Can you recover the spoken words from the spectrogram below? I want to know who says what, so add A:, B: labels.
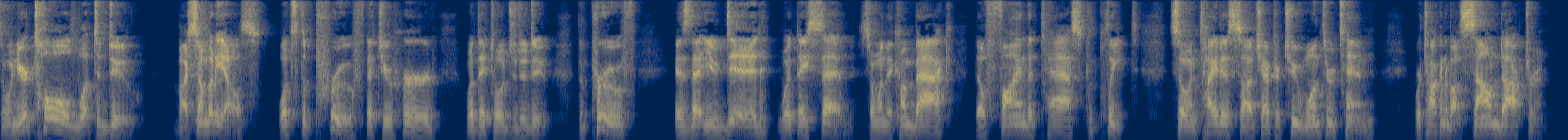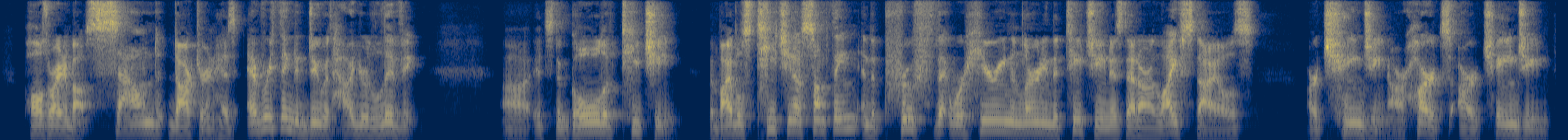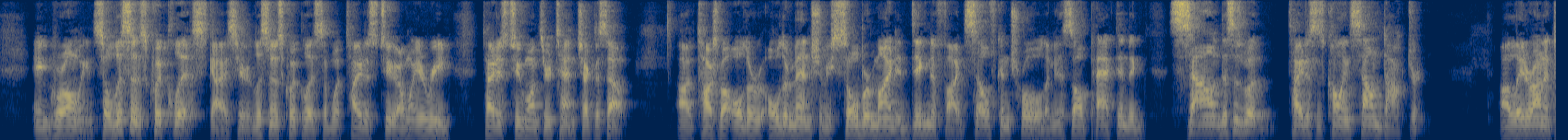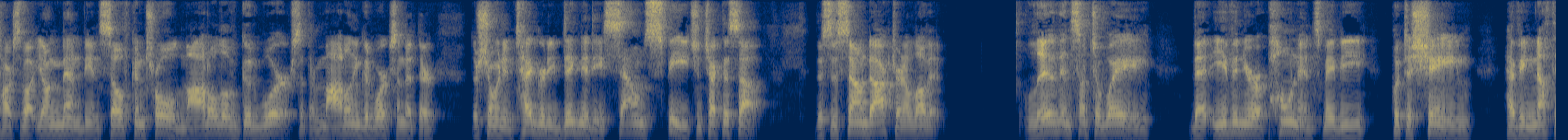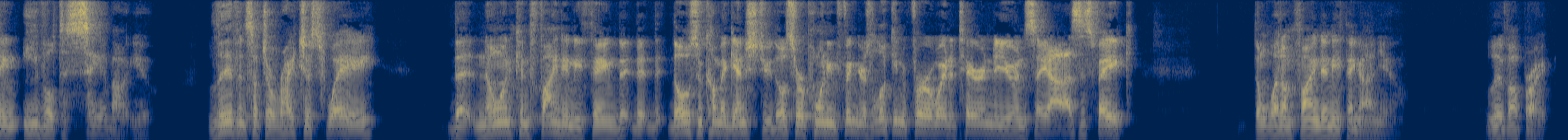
A: So when you're told what to do by somebody else, what's the proof that you heard what they told you to do? The proof is that you did what they said. So when they come back, they'll find the task complete. So in Titus uh, chapter 2, 1 through 10, we're talking about sound doctrine. Paul's writing about sound doctrine, has everything to do with how you're living. Uh, it's the goal of teaching. The Bible's teaching us something, and the proof that we're hearing and learning the teaching is that our lifestyles are changing, our hearts are changing and growing. So listen to this quick list, guys, here. Listen to this quick list of what Titus 2, I want you to read Titus 2, 1 through 10. Check this out. Uh, talks about older, older men should be sober minded, dignified, self controlled. I mean, it's all packed into sound. This is what Titus is calling sound doctrine. Uh, later on, it talks about young men being self-controlled, model of good works, that they're modeling good works and that they're, they're showing integrity, dignity, sound speech. And check this out. This is sound doctrine. I love it. Live in such a way that even your opponents may be put to shame, having nothing evil to say about you. Live in such a righteous way that no one can find anything that, that, that, those who come against you, those who are pointing fingers, looking for a way to tear into you and say, ah, this is fake. Don't let them find anything on you. Live upright.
